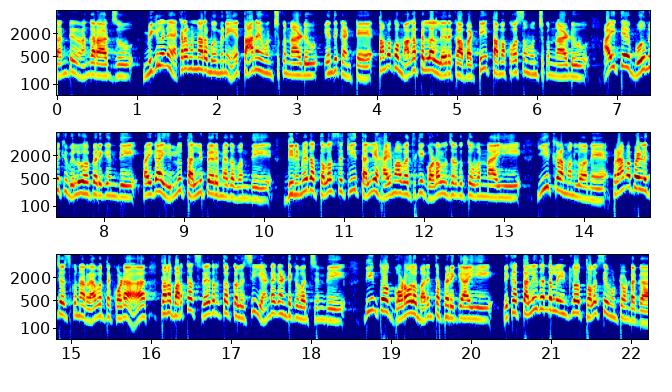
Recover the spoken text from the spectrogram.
తండ్రి రంగరాజు. మిగిలిన ఎకరమన్నర భూమిని తానే ఉంచుకున్నాడు. ఎందుకంటే తమకు మగపిల్లలు లేరు కాబట్టి తమ కోసం ఉంచుకున్నాడు. అయితే భూమికి విలువ పెరిగింది. పైగా ఇల్లు తల్లి పేరు మీద ఉంది. దీని మీద తులసికి తల్లి హైమావతికి గొడవలు జరుగుతూ ఉన్నాయి. ఈ క్రమంలోనే ప్రేమ పెళ్ళి చేసుకున్న రేవత కూడా తన భర్త శ్రీధర్తో కలిసి ఎండగంటికి వచ్చింది. దీంతో గొడవలు మరింత పెరిగాయి. ఇక తల్లిదండ్రుల ఇంట్లో తులసి ఉంటుండగా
